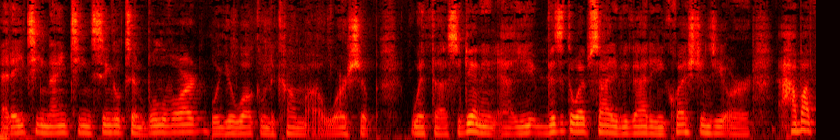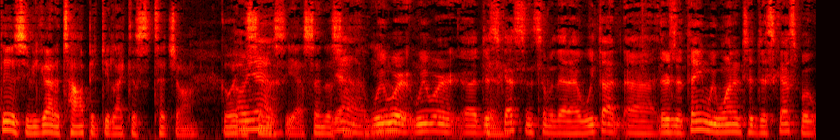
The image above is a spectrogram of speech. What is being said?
at 1819 Singleton Boulevard. Well, you're welcome to come uh, worship with us. Again, uh, visit the website if you got any questions. or how about this? If you got a topic you'd like us to touch on. Go ahead oh, and yeah. send us. Yeah, send us. Yeah, something, we were we were uh, discussing yeah. some of that. We thought uh, there's a thing we wanted to discuss, but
